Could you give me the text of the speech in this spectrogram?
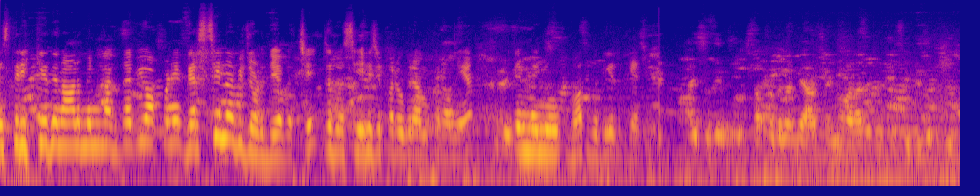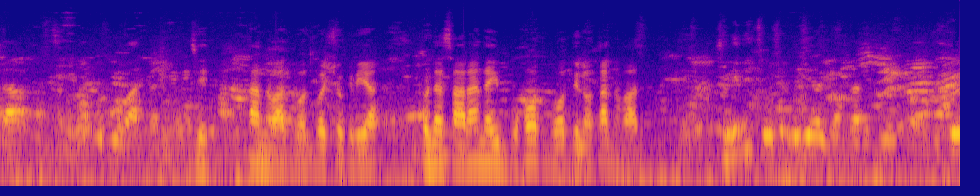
ਇਸ ਤਰੀਕੇ ਦੇ ਨਾਲ ਮੈਨੂੰ ਲੱਗਦਾ ਵੀ ਉਹ ਆਪਣੇ ਵਿਰਸੇ ਨਾਲ ਵੀ ਜੁੜਦੇ ਆ ਬੱਚੇ ਜਦੋਂ ਅਸੀਂ ਇਹੋ ਜਿਹੇ ਪ੍ਰੋਗਰਾਮ ਕਰਾਉਂਦੇ ਆ ਤੇ ਮੈਨੂੰ ਬਹੁਤ ਵਧੀਆ ਲੱਗਿਆ ਜੀ ਧੰਨਵਾਦ ਬਹੁਤ ਬਹੁਤ ਸ਼ੁਕਰੀਆ। ਤੁਹਾਡਾ ਸਾਰਿਆਂ ਦਾ ਹੀ ਬਹੁਤ ਬਹੁਤ ਦਿਲੋਂ ਧੰਨਵਾਦ। ਸੁਦੀਪ ਜੀ ਸੋਸ਼ਲ ਮੀਡੀਆ ਯੋਗਾ ਵਿੱਚ ਜਿੱਥੇ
